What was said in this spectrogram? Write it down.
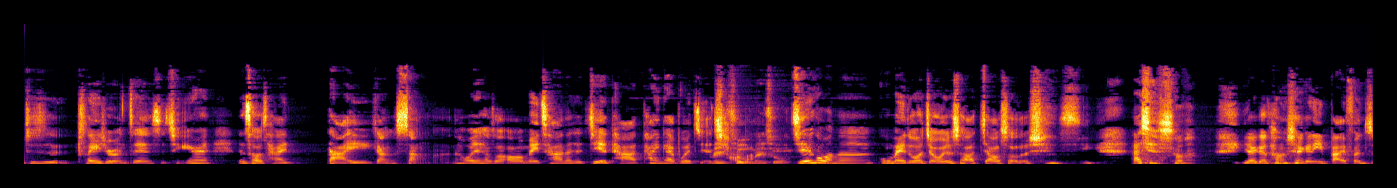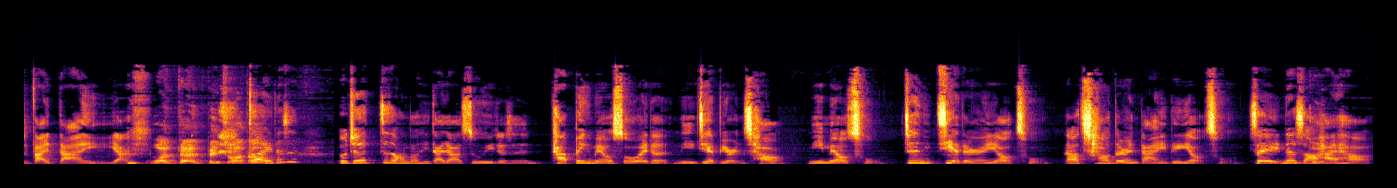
就是 plagiarism 这件事情，因为那时候才大一刚上嘛，然后我就想说，哦，没差，那就借他，他应该也不会直接没抄吧。错没错。结果呢，过没多久我就收到教授的讯息，他写说有一个同学跟你百分之百答案一样。完蛋，被抓到。对，但是我觉得这种东西大家要注意，就是他并没有所谓的你借别人抄，你没有错，就是你借的人也有错，然后抄的人当然一定也有错。所以那时候还好，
